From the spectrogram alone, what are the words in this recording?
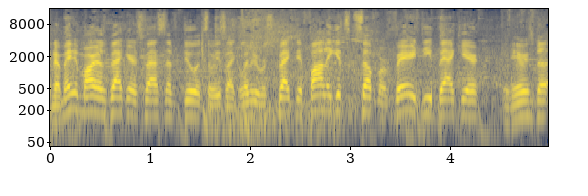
you know, maybe Mario's back air is fast enough to do it, so he's like, let me respect it. Finally gets himself a very deep back air. And there's the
